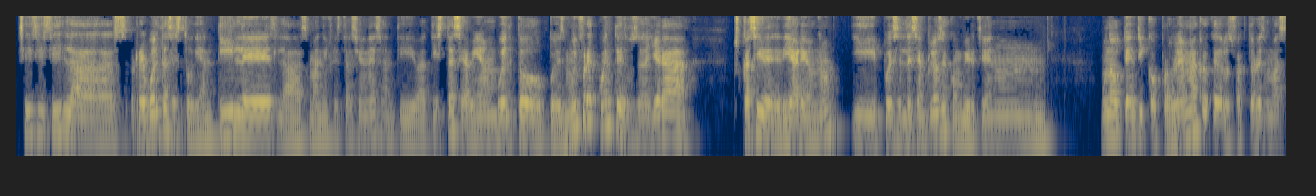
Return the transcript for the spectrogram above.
sí, sí, sí, las revueltas estudiantiles, las manifestaciones antibatistas se habían vuelto pues muy frecuentes, o sea, ya era pues casi de diario, ¿no? Y pues el desempleo se convirtió en un, un auténtico problema, creo que de los factores más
